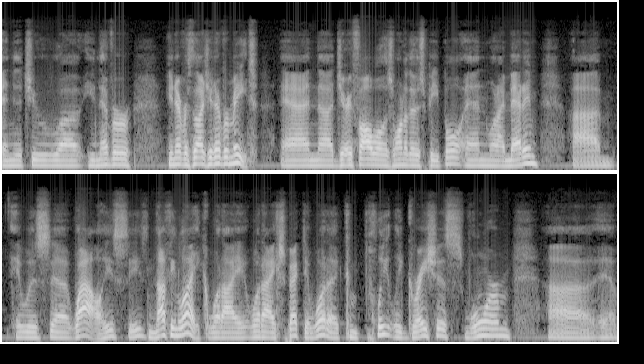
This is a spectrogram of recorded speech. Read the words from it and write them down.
and that you you never you never thought you'd ever meet. And Jerry Falwell was one of those people. And when I met him, um, it was uh, wow. He's he's nothing like what I what I expected. What a completely gracious, warm, uh, uh,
